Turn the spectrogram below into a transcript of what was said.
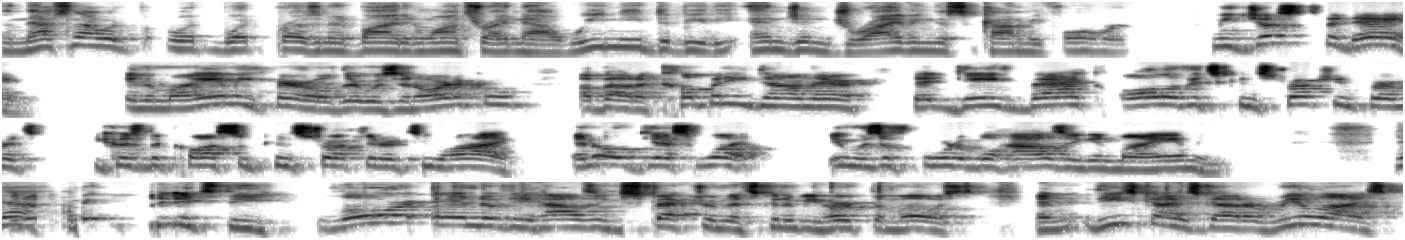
And that's not what, what, what President Biden wants right now. We need to be the engine driving this economy forward. I mean, just today in the Miami Herald, there was an article about a company down there that gave back all of its construction permits because the costs of construction are too high. And oh, guess what? It was affordable housing in Miami. Yeah, you know, I mean, it's the lower end of the housing spectrum that's going to be hurt the most. And these guys got to realize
